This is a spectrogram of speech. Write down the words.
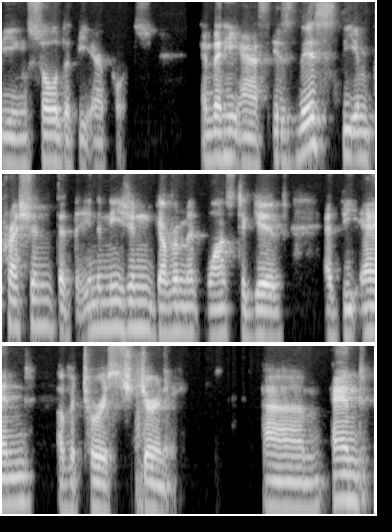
being sold at the airports. And then he asked, is this the impression that the Indonesian government wants to give at the end of a tourist's journey? Um, and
